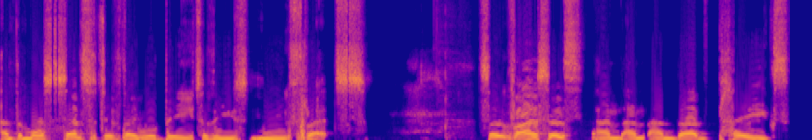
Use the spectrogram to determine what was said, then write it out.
and the more sensitive they will be to these new threats. So viruses and, and, and uh, plagues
